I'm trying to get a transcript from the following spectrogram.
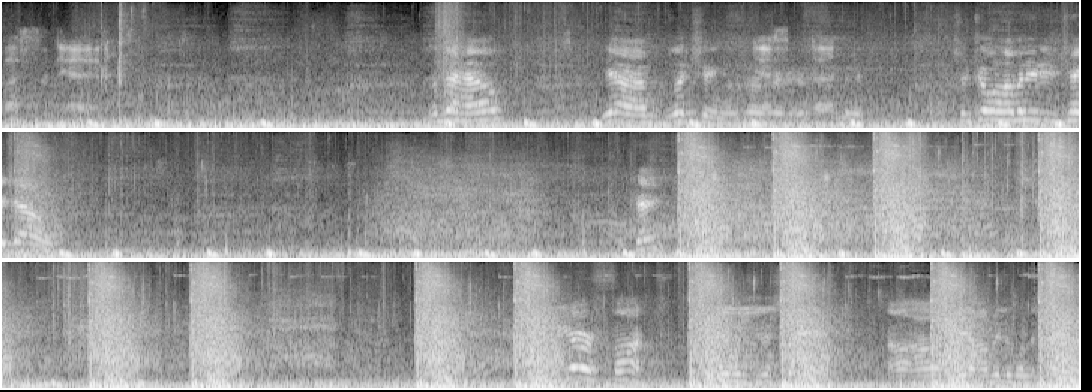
Left 4 Dead. What the hell? Yeah, I'm glitching. Yes. So Joel, how many did you take out? Okay. We are fucked. Anyone's gonna say it. I'll, I'll, be, I'll be the one to say it.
